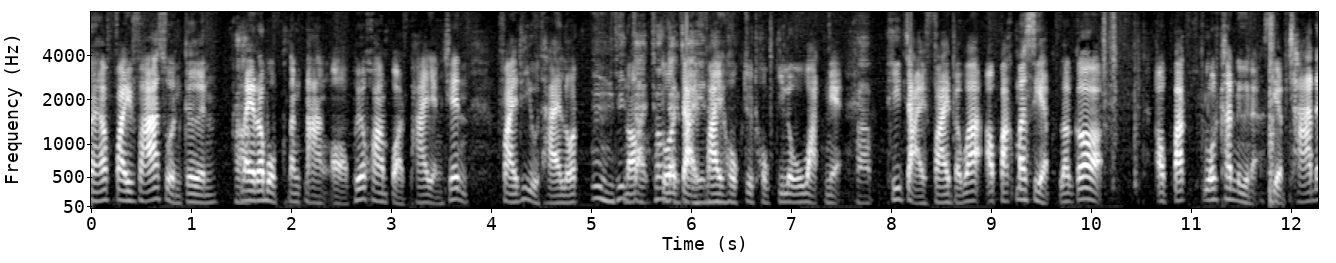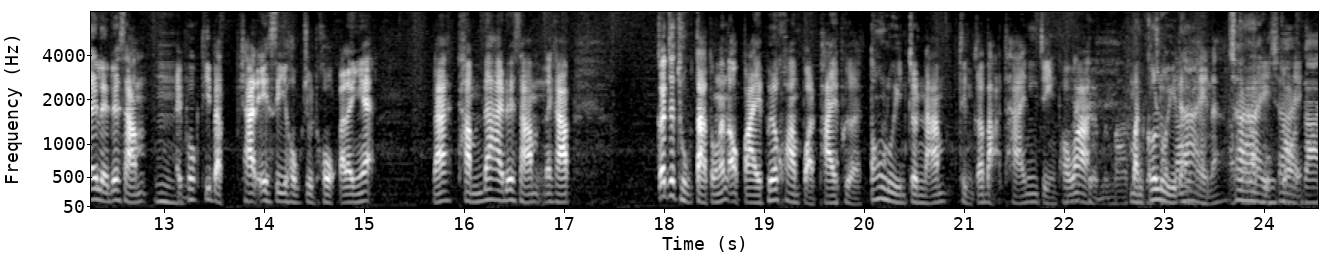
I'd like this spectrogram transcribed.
นะครับไฟฟ้าส่วนเกินครับในระบบต่างๆ ออกเพื่อความปลอดภัยอย่างเช่น ไฟที่อยู่ท้ายรถอืมที่เนาะจ่ายช่องตัวจ่ายไฟนะ6.6 กิโลวัตต์เนี่ยครับที่จ่ายไฟแบบว่าเอาปลั๊กมาเสียบ แล้วก็เอาปลั๊กรถคันอื่นอะเสียบชาร์จได้เลยด้วยซ้ำอืมไอ้พวกที่แบบชาร์จ AC 6.6 อะไรเงี้ยนะทำได้ด้วยซ้ำนะครับ ก็จะถูกตัดตรงนั้นออกไปเพื่อความปลอดภัยเผื่อต้องลุยจนน้ำถึงกระบะท้ายจริงๆ เพราะว่าถ้กิดมมันก็ลุยได้นะ ใช่อาจจะรัดวงจรใช่ได้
